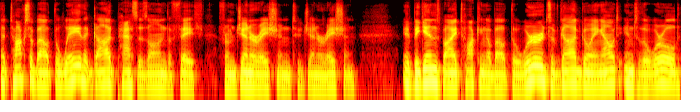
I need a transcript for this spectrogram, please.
that talks about the way that God passes on the faith from generation to generation. It begins by talking about the words of God going out into the world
